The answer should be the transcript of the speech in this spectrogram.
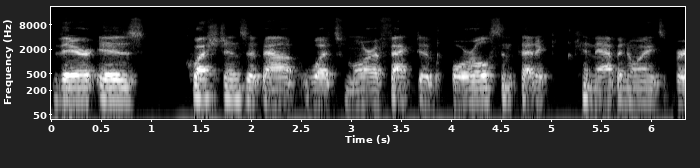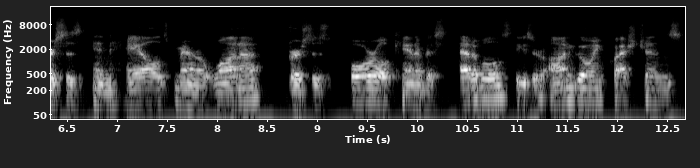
there is questions about what's more effective, oral synthetic cannabinoids versus inhaled marijuana versus oral cannabis edibles. These are ongoing questions.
